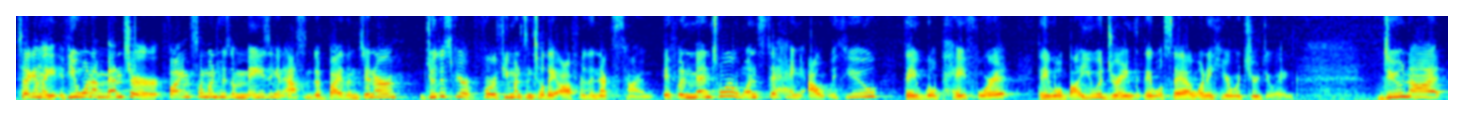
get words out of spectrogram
Secondly, if you want a mentor, find someone who's amazing and ask them to buy them dinner. Do this for, for a few months until they offer the next time. If a mentor wants to hang out with you, they will pay for it. They will buy you a drink. They will say, I want to hear what you're doing. Do not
